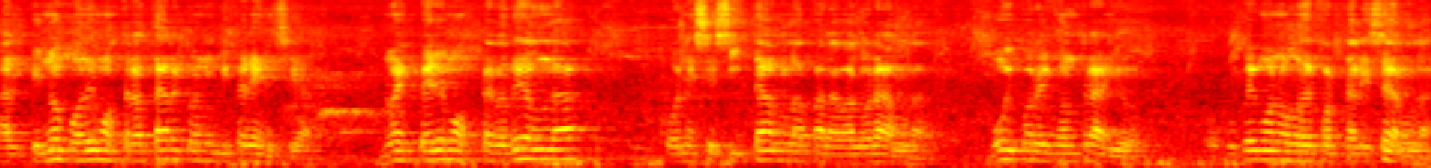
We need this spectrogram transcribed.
al que no podemos tratar con indiferencia. No esperemos perderla o necesitarla para valorarla. Muy por el contrario, ocupémonos de fortalecerla,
